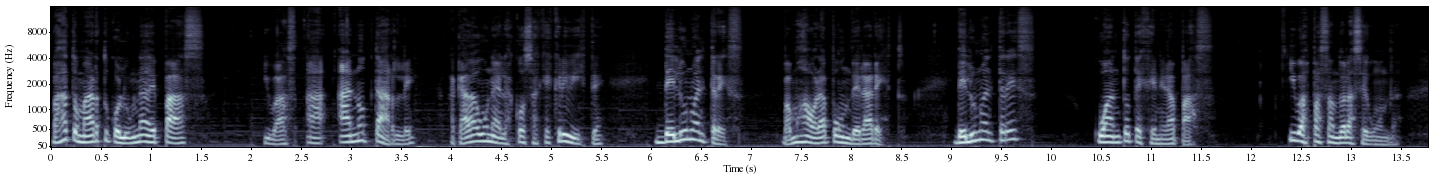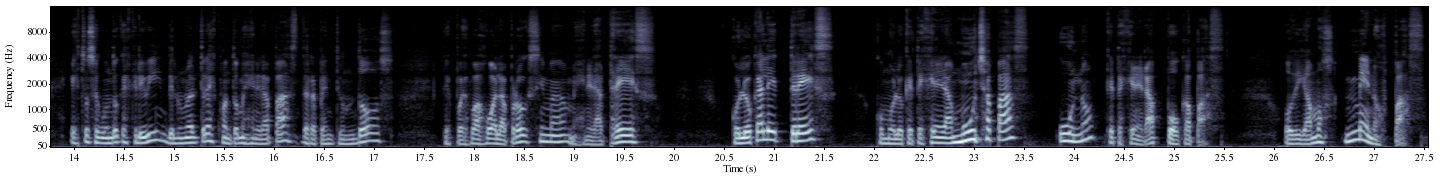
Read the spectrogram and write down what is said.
vas a tomar tu columna de paz y vas a anotarle a cada una de las cosas que escribiste del 1 al 3. Vamos ahora a ponderar esto. Del 1 al 3, ¿cuánto te genera paz? Y vas pasando a la segunda. Esto segundo que escribí, del 1 al 3, ¿cuánto me genera paz? De repente un 2. Después bajo a la próxima, me genera 3. Colócale 3 como lo que te genera mucha paz, 1 que te genera poca paz. O digamos menos paz.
